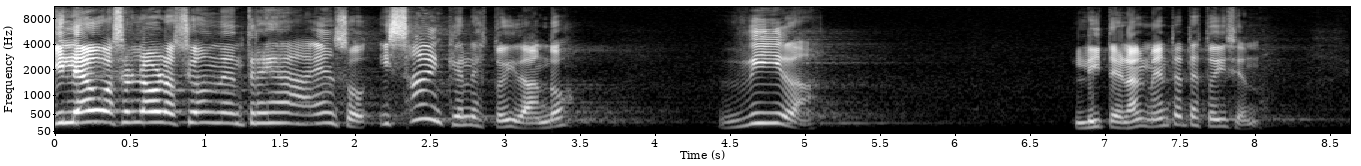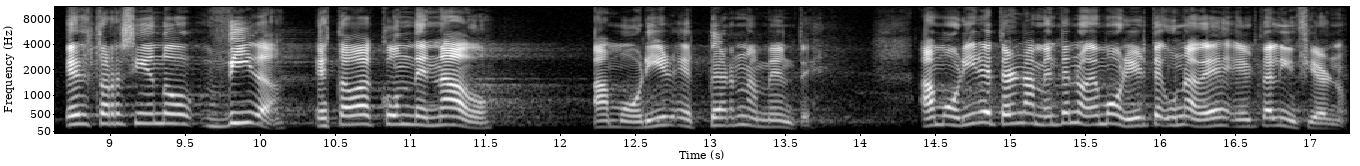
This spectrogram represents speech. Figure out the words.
Y le hago hacer la oración de entrega a Enzo. ¿Y saben qué le estoy dando? Vida. Literalmente te estoy diciendo. Él está recibiendo vida. Estaba condenado a morir eternamente. A morir eternamente no es morirte una vez e irte al infierno.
